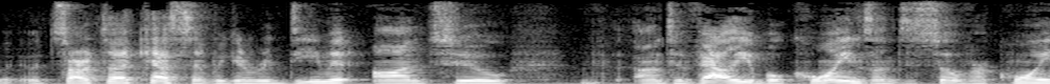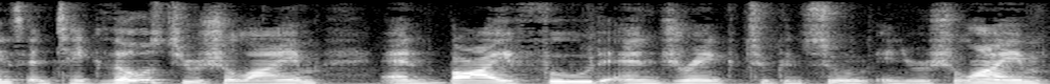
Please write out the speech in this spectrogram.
tzarta kesef. We can redeem it onto onto valuable coins, onto silver coins, and take those to Yerushalayim and buy food and drink to consume in Yerushalayim,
